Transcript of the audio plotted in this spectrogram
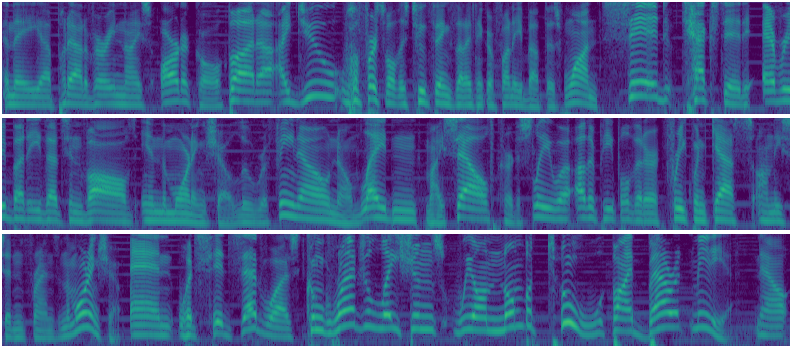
and they uh, put out a very nice article. But uh, I do, well, first of all, there's two things that I think are funny about this. One, Sid texted everybody that's involved in the morning show Lou Rufino, Noam Laden, myself, Curtis Sliwa, other people that are frequent guests on the Sid and Friends in the morning show. And what Sid said was, Congratulations, we are number two by Barrett Media. Now,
